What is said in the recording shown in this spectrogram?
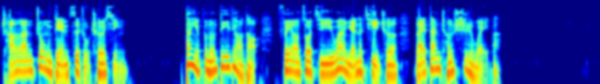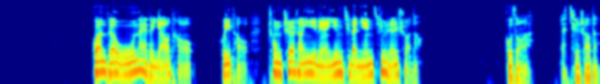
长安重点自主车型。但也不能低调到非要做几万元的汽车来单成市委吧？关德无奈的摇头，回头冲车上一脸英气的年轻人说道：“古总啊，请稍等。”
